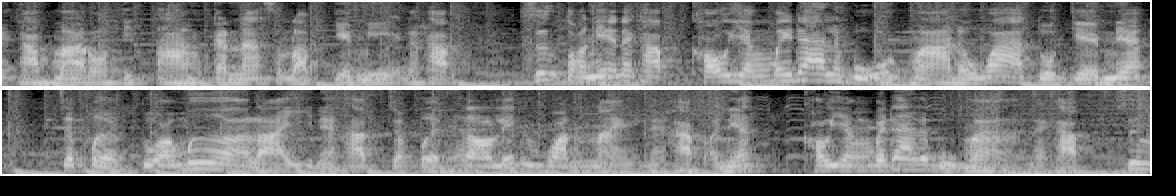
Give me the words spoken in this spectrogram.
นะครับ มารอติดตามกันนะสำหรับเกมนี้นะครับ ซึ่งตอนนี้นะครับเขายังไม่ได้ระบุออกมานะว่าตัวเกมเนี้ยจะเปิดตัวเมื่อไหร่นะครับ จะเปิดให้เราเล่นวันไหนนะครับ อันเนี้ยเขายังไม่ได้ระบุมานะครับ ซึ่ง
